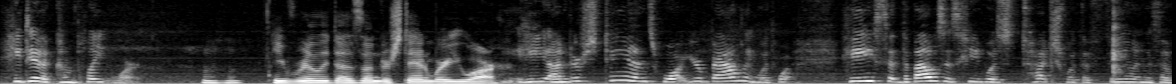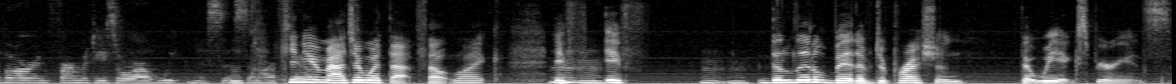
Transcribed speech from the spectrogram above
he did a complete work. hmm He really does understand where you are. He understands what you're battling with. What he said, the Bible says he was touched with the feelings of our infirmities or our weaknesses and our. Can you imagine what that felt like? If if the little bit of depression that we experience,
